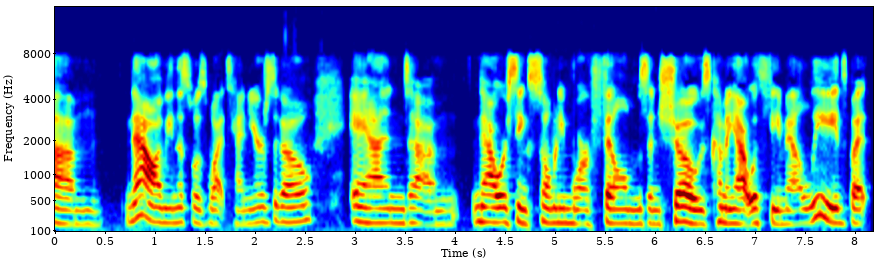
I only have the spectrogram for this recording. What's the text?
Um, now. I mean, this was what, 10 years ago? And um, now we're seeing so many more films and shows coming out with female leads. But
